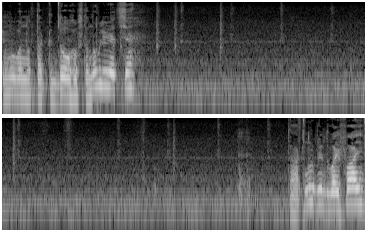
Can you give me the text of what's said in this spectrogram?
Чому воно так довго встановлюється? Так, ну від Wi-Fi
